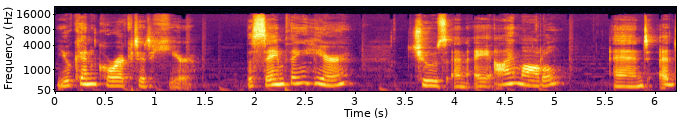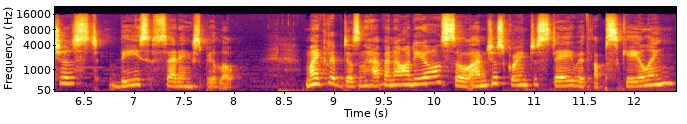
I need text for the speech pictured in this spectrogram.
you can correct it here. The same thing here, choose an AI model and adjust these settings below. My clip doesn't have an audio, so I'm just going to stay with upscaling,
